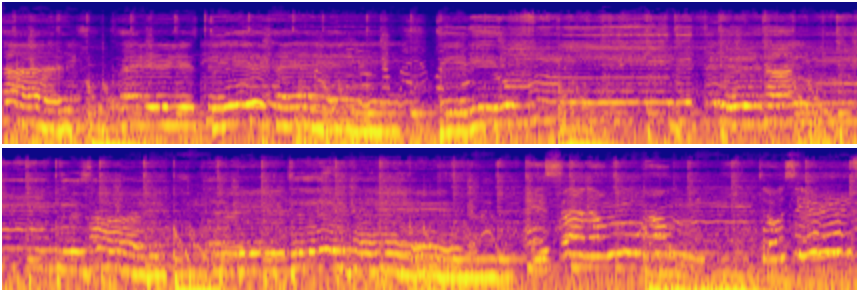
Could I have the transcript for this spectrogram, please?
इंतजार करते हैं तेरी उम्मीद तेरा इंतजार करते हैं सनम हम तो सिर्फ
